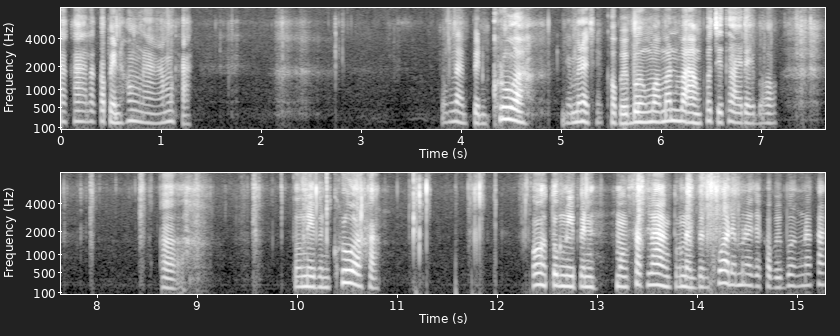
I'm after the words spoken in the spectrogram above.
นะคะ แล้วก็เป็นห้องน้ำค่ะ ตรงนั้นเป็นครัวเดี๋ยวไม่ได้เขาไปเบิ้งว่ามันวางเพราะจิทยได้บอเอ่อตรงนี้เป็นครัวค่ะ โอ้ตรงนี้เป็นมองซักล่างตรงนั้นเป็นขั้วได้ไม่น่าจะเข้าไปเบิ้องนะคะ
